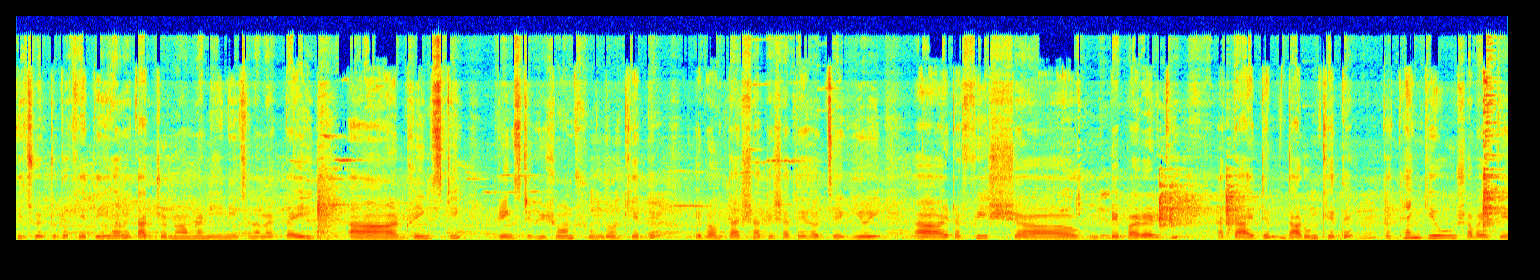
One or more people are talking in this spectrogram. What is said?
কিছু একটু তো খেতেই হবে। তার জন্য আমরা নিয়ে নিয়েছিলাম একটা এই ড্রিঙ্কসটি ড্রিঙ্কসটি ভীষণ সুন্দর খেতে এবং তার সাথে সাথে হচ্ছে কি ওই এটা ফিশ পেপার আর কি একটা আইটেম দারুণ খেতে। তো থ্যাংক ইউ সবাইকে।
